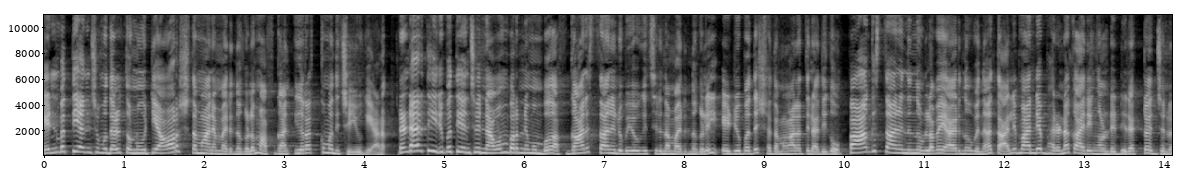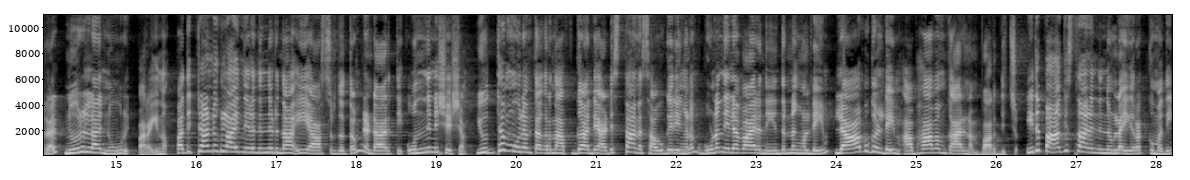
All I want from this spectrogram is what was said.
എൺപത്തിയഞ്ച് മുതൽ തൊണ്ണൂറ്റിയാറ് ശതമാനം മരുന്നുകളും അഫ്ഗാൻ ഇറക്കുമതി ചെയ്യുകയാണ്. രണ്ടായിരത്തി ഇരുപത്തിയഞ്ച് നവംബറിന് മുമ്പ് അഫ്ഗാനിസ്ഥാനിൽ ഉപയോഗിച്ചിരുന്ന മരുന്നുകളിൽ എഴുപത് ശതമാനത്തിലധികവും പാകിസ്ഥാനിൽ നിന്നുള്ളവയായിരുന്നുവെന്ന് താലിബാന്റെ ഭരണകാര്യങ്ങളുടെ ഡയറക്ടർ ജനറൽ നൂറുല്ല നൂറി പറയുന്നു. പതിറ്റാണ്ടുകളായി നിലനിന്നിരുന്ന ഈ ആശ്രിതത്വം രണ്ടായിരത്തി ഒന്നിന് ശേഷം യുദ്ധം മൂലം തകർന്ന അഫ്ഗാന്റെ അടിസ്ഥാന സൗകര്യങ്ങളും ഗുണനിലവാര നിയന്ത്രണങ്ങളുടെയും ലാബുകളുടെയും അഭാവം കാരണം വർദ്ധിച്ചു. ഇത് പാകിസ്ഥാനിൽ നിന്നുള്ള ഇറക്കുമതി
